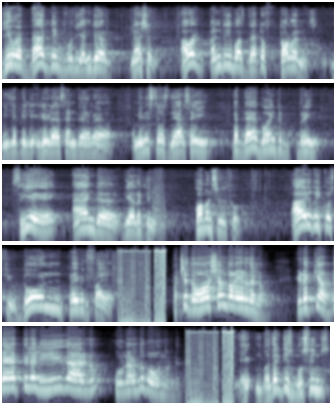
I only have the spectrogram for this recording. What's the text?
give a bad name for the entire nation. Our country was that of tolerance. BJP leaders and their uh, ministers, they are saying that they are going to bring CAA and uh, the other thing, Common Civil Code. I request you, don't play with fire. പക്ഷെ ദോഷം പറയരുതല്ലോ ഇടയ്ക്ക് അദ്ദേഹത്തിലെ ലീഗുകാരനും ഉണർന്നു പോകുന്നുണ്ട് Eh, Whether it is Muslims,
